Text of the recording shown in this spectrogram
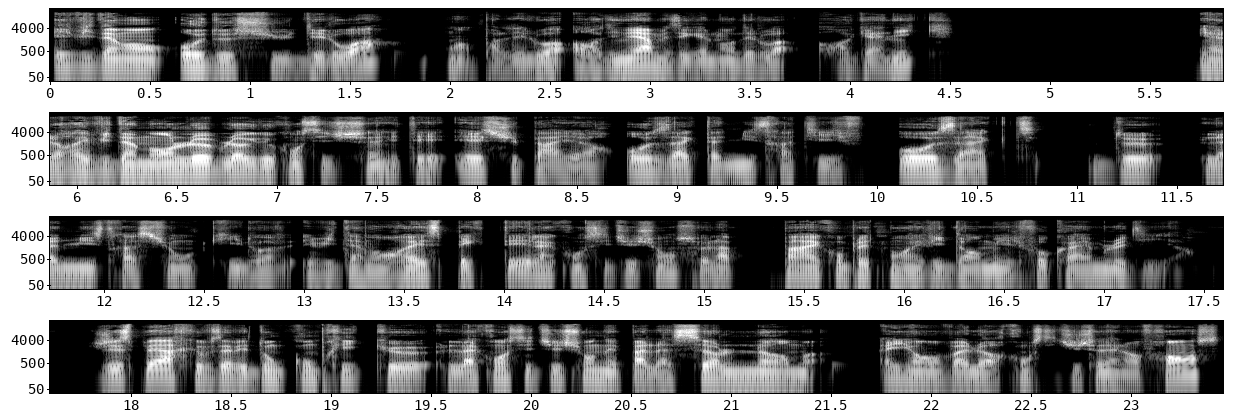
évidemment au-dessus des lois, on parle des lois ordinaires mais également des lois organiques, et alors évidemment, le bloc de constitutionnalité est supérieur aux actes administratifs, aux actes de l'administration qui doivent évidemment respecter la Constitution. Cela paraît complètement évident, mais il faut quand même le dire. J'espère que vous avez donc compris que la Constitution n'est pas la seule norme ayant valeur constitutionnelle en France,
